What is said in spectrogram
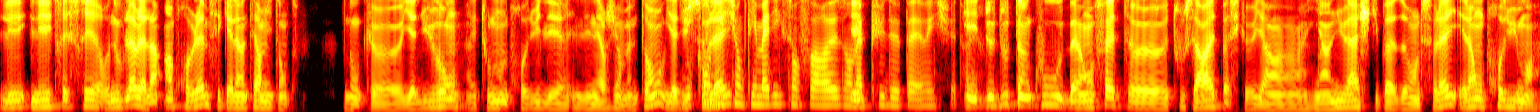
l'électricité renouvelable, elle a un problème, c'est qu'elle est intermittente. Donc, euh, il y a du vent et tout le monde produit de l'énergie en même temps. Il y a du soleil. Les conditions climatiques sont foireuses, on n'a plus de. Oui, je et de tout un coup, ben, en fait, euh, tout s'arrête parce qu'il y, a un nuage qui passe devant le soleil et là, on produit moins.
